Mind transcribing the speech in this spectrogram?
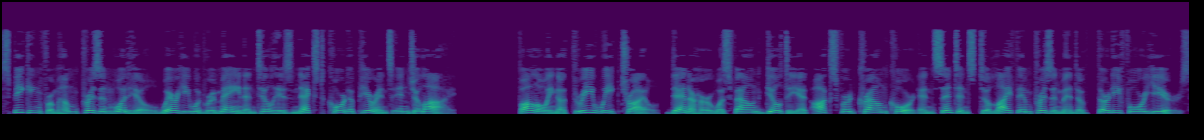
speaking from Home Prison Woodhill where he would remain until his next court appearance in July. Following a three-week trial, Danaher was found guilty at Oxford Crown Court and sentenced to life imprisonment of 34 years.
